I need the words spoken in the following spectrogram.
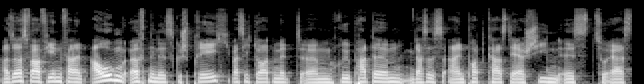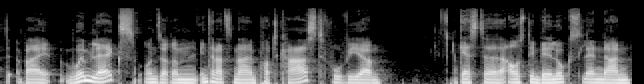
Also das war auf jeden Fall ein augenöffnendes Gespräch, was ich dort mit ähm, Rüb hatte. Das ist ein Podcast, der erschienen ist zuerst bei Wimlex, unserem internationalen Podcast, wo wir Gäste aus den Benelux-Ländern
